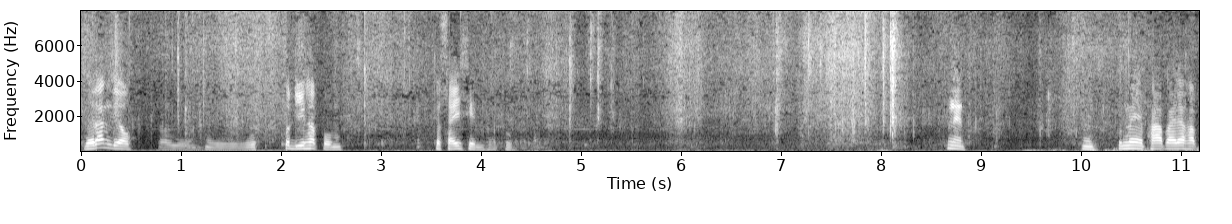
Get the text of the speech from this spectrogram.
เดี๋ยวร่างเดียวนั่งอยู่โอ้โหพอดีครับผม จะไซส์เซนครับผมนี่นนี่คุณแม่พาไปแล้วครับ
